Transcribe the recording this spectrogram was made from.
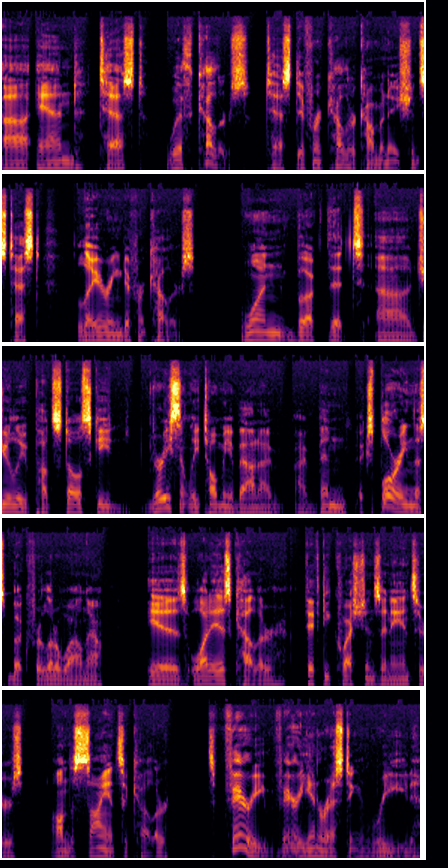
uh, and test with colors, test different color combinations, test layering different colors. One book that uh, Julie Podstolsky recently told me about, I've, I've been exploring this book for a little while now, is What is Color? 50 Questions and Answers on the Science of Color. It's very, very interesting read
